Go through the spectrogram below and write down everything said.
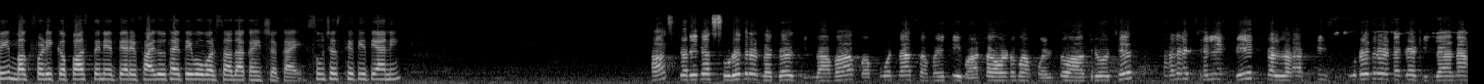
છે, મગફળી, કપાસ, તેને અત્યારે ફાયદો થાય તેવો વરસાદ આ કહી શકાય. શું છે સ્થિતિ ત્યાંની? ખાસ કરીને સુરેન્દ્રનગર જિલ્લામાં બપોરના સમયથી વાતાવરણમાં પલટો આવ્યો છે અને છેલ્લી બે કલાકથી સુરેન્દ્રનગર જિલ્લાના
